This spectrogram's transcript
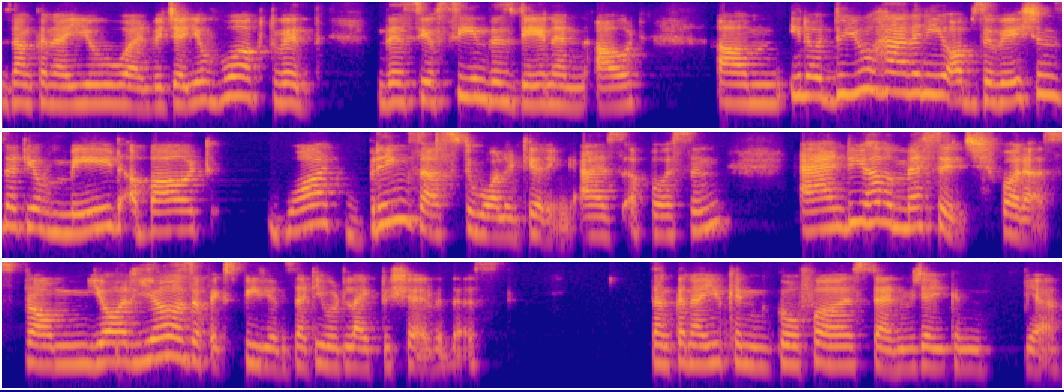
Zankana, you and Vijay. You've worked with this, you've seen this day in and out. Um, you know, do you have any observations that you've made about what brings us to volunteering as a person? And do you have a message for us from your years of experience that you would like to share with us? Zankana, you can go first, and Vijay, you can, yeah.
